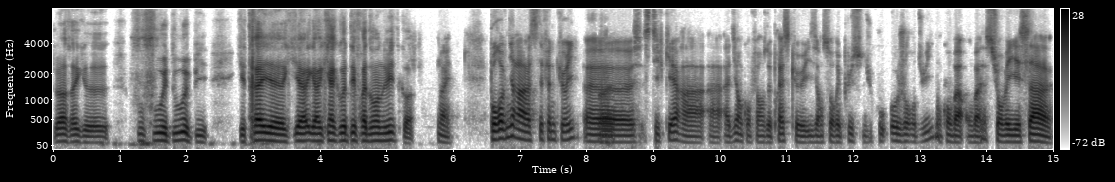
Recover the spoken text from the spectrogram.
ce joueur, c'est vrai que foufou et tout, et puis qui est très, euh, qui, a, qui a un côté Fred Van Vliet, quoi. Ouais. Pour revenir à Stephen Curry, euh, Steve Kerr a, a- a dit en conférence de presse qu'ils en sauraient plus du coup aujourd'hui. Donc on va, on va surveiller ça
